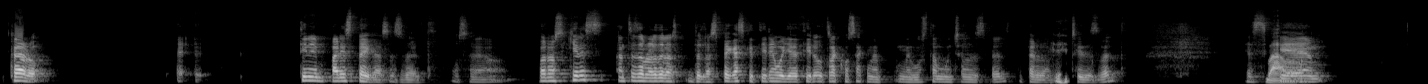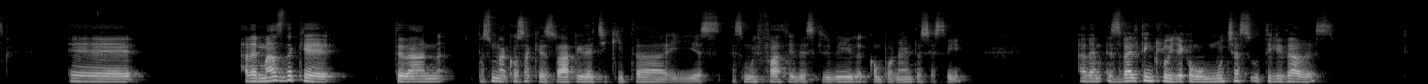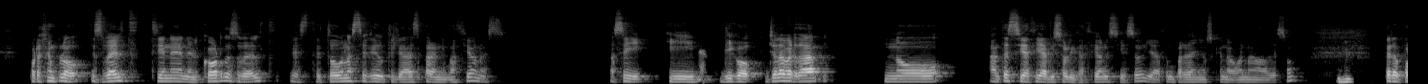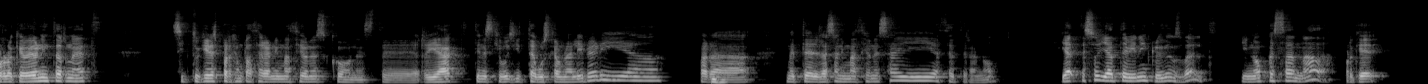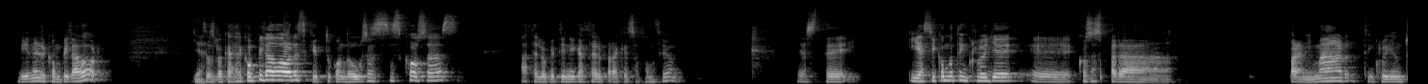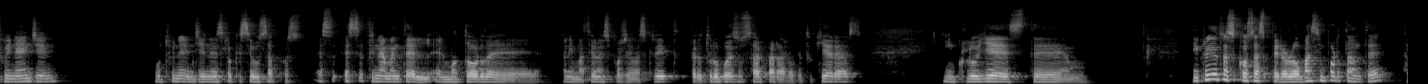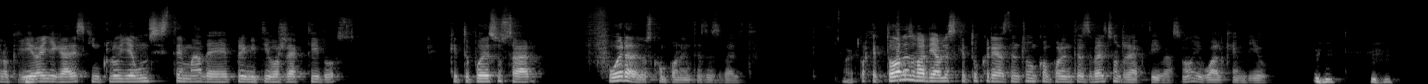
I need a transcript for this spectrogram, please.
claro, eh, eh, tiene varias pegas Svelte. O sea, bueno, si quieres, antes de hablar de las, de las pegas que tiene, voy a decir otra cosa que me, me gusta mucho de Svelte. Perdón, sí, de Svelte. Es que, eh, además de que te dan pues una cosa que es rápida y chiquita y es, es muy fácil de escribir componentes y así, Svelte incluye como muchas utilidades por ejemplo, Svelte tiene en el core de Svelte este, toda una serie de utilidades para animaciones. Así, y digo, yo la verdad no, antes sí hacía visualizaciones y eso, ya hace un par de años que no hago nada de eso, pero por lo que veo en Internet, si tú quieres, por ejemplo, hacer animaciones con este React, tienes que irte a buscar una librería para meter las animaciones ahí, etcétera, ¿no? Ya, eso ya te viene incluido en Svelte y no pesa nada, porque viene el compilador. Entonces, lo que hace el compilador es que tú cuando usas esas cosas, hace lo que tiene que hacer para que eso funcione. Este, y así como te incluye eh, cosas para, para animar, te incluye un Twin Engine. Un Twin Engine es lo que se usa, pues es, es finalmente el, el, motor de animaciones por JavaScript, pero tú lo puedes usar para lo que tú quieras. Incluye este... Incluye otras cosas, pero lo más importante a lo que quiero llegar es que incluye un sistema de primitivos reactivos que tú puedes usar fuera de los componentes de Svelte. Porque todas las variables que tú creas dentro de un componente de Svelte son reactivas, ¿no? Igual que en Vue.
